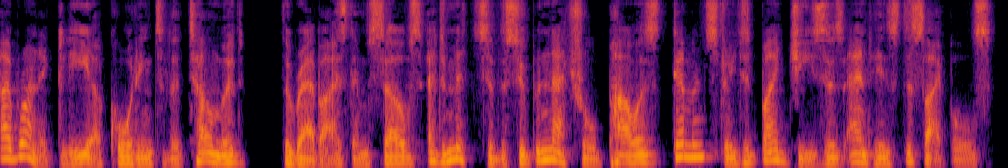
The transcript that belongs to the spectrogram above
Ironically, according to the Talmud, the rabbis themselves admit to the supernatural powers demonstrated by Jesus and his disciples.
